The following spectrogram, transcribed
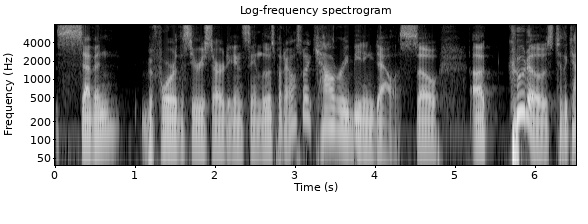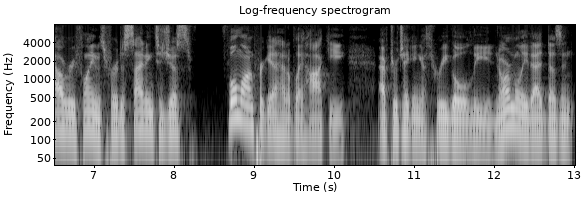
seven before the series started against St. Louis, but I also had Calgary beating Dallas. So uh, kudos to the Calgary Flames for deciding to just full on forget how to play hockey after taking a three goal lead. Normally that doesn't.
